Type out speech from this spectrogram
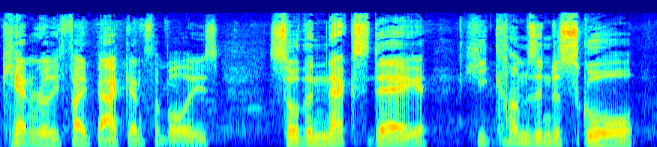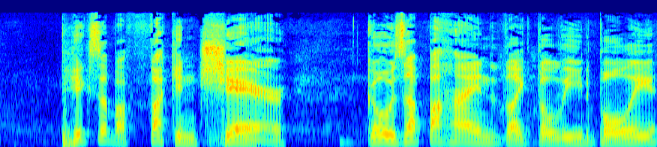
Can't really fight back against the bullies. So the next day, he comes into school, picks up a fucking chair, goes up behind like the lead bully,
